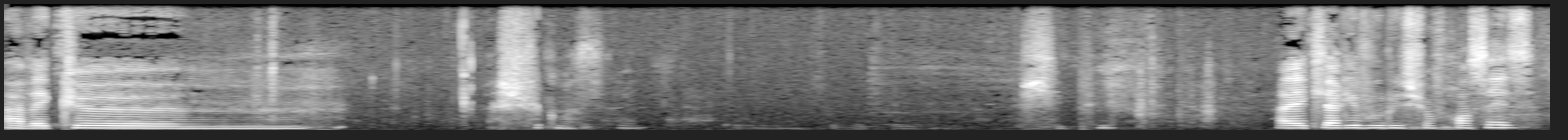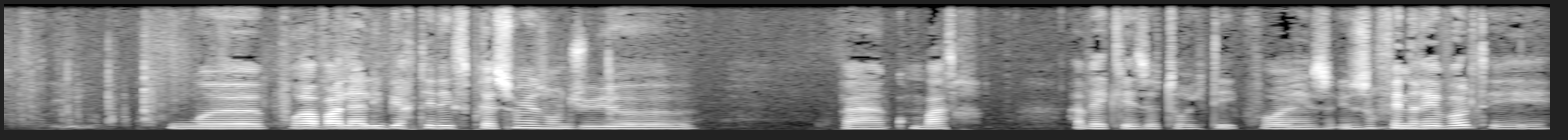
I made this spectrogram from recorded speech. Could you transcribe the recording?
avec... Euh, je sais comment ça Je sais plus. Avec la Révolution française où euh, pour avoir la liberté d'expression, ils ont dû euh, ben, combattre avec les autorités. ils ont fait une révolte et,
